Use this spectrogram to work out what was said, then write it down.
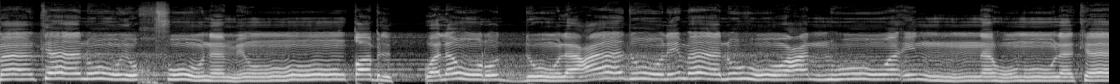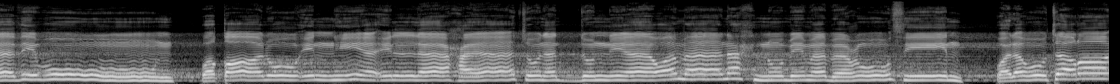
ما كانوا يخفون من قبل. ولو ردوا لعادوا لما نهوا عنه وإنهم لكاذبون وقالوا إن هي إلا حياتنا الدنيا وما نحن بمبعوثين ولو ترى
